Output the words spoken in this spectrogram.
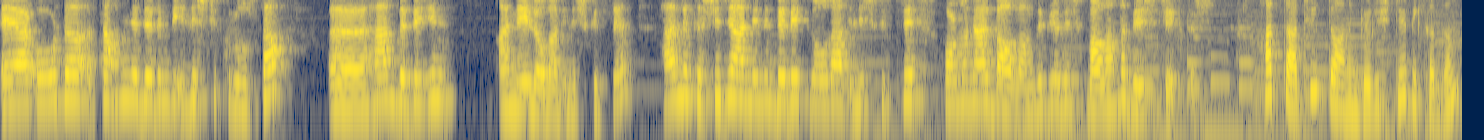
Eğer orada tahmin ederim bir ilişki kurulsa hem bebeğin anneyle olan ilişkisi hem de taşıyıcı annenin bebekle olan ilişkisi hormonal bağlamda, biyolojik bağlamda değişecektir. Hatta Türk Doğan'ın görüştüğü bir kadın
